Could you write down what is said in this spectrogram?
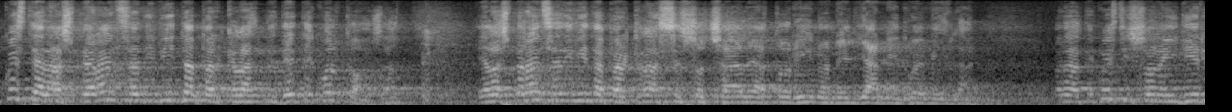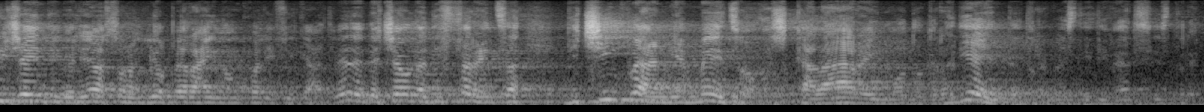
Questa è la speranza di vita per classe, vedete qualcosa? È la speranza di vita per classe sociale a Torino negli anni 2000. Guardate, questi sono i dirigenti, quelli là sono gli operai non qualificati. Vedete, c'è una differenza di 5 anni e mezzo a scalare in modo gradiente tra questi diversi estremi.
